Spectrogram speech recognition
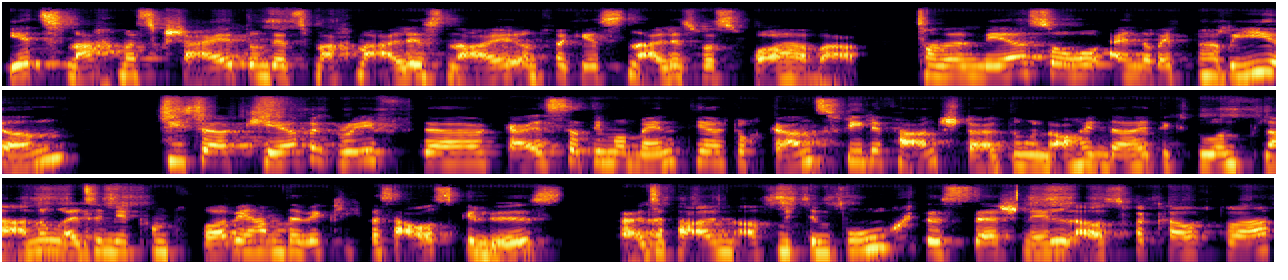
Jetzt machen wir es gescheit und jetzt machen wir alles neu und vergessen alles, was vorher war. Sondern mehr so ein Reparieren. Dieser Care-Begriff, der geistert im Moment ja durch ganz viele Veranstaltungen, auch in der Architektur und Planung. Also mir kommt vor, wir haben da wirklich was ausgelöst also vor allem auch mit dem Buch, das sehr schnell ausverkauft war.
